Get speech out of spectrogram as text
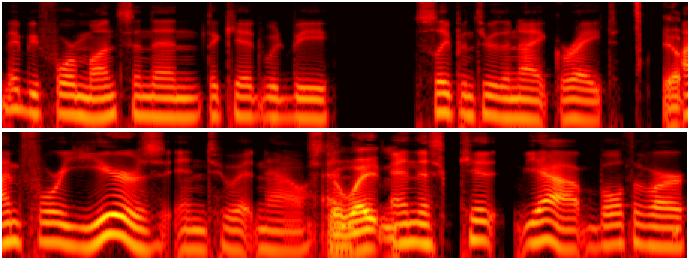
maybe four months and then the kid would be sleeping through the night great Yep. i'm four years into it now Still and, waiting. and this kid yeah both of our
